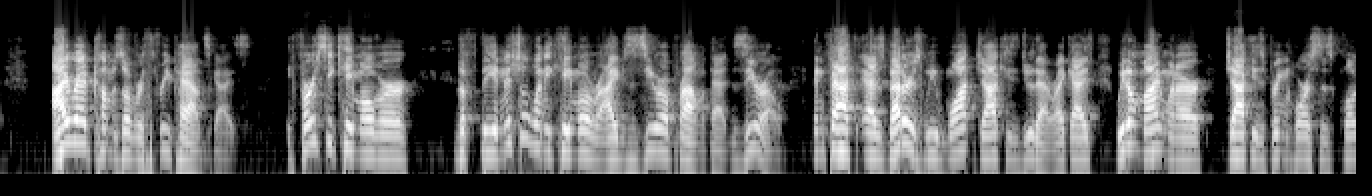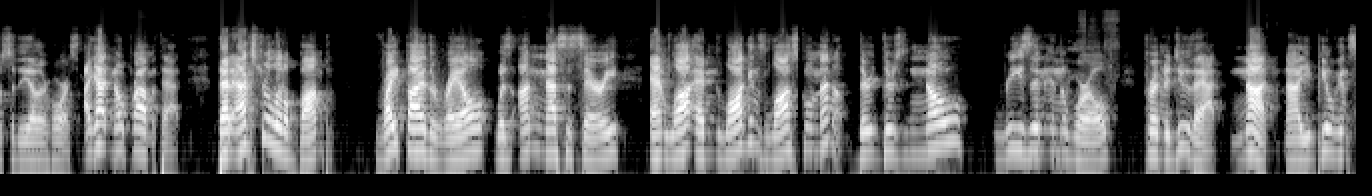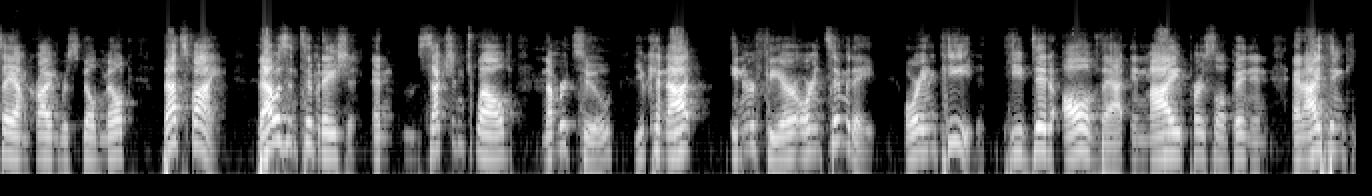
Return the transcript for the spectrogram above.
Irad comes over three paths, guys. First, he came over the the initial when he came over. I have zero problem with that. Zero in fact, as betters, we want jockeys to do that, right, guys? We don't mind when our jockeys bring horses close to the other horse. I got no problem with that. That extra little bump right by the rail was unnecessary, and, Lo- and Loggins lost momentum. There, there's no reason in the world for him to do that. None. Now, you, people can say I'm crying for spilled milk. That's fine. That was intimidation. And Section 12, number two, you cannot interfere or intimidate or impede he did all of that, in my personal opinion. And I think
